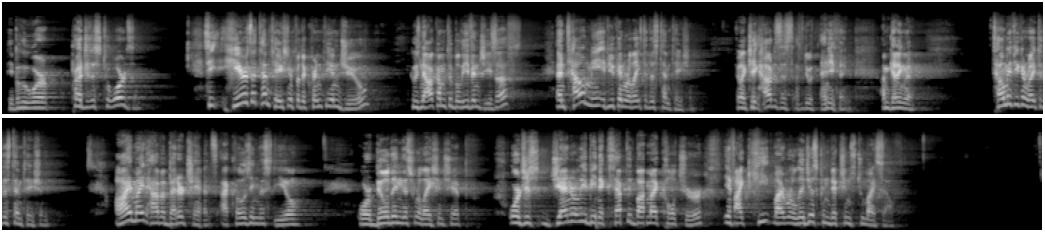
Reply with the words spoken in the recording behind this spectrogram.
people who were prejudiced towards them. See, here's a temptation for the Corinthian Jew who's now come to believe in Jesus. And tell me if you can relate to this temptation. You're like, Jake, how does this have to do with anything? I'm getting there. Tell me if you can relate to this temptation. I might have a better chance at closing this deal or building this relationship or just generally being accepted by my culture if I keep my religious convictions to myself.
